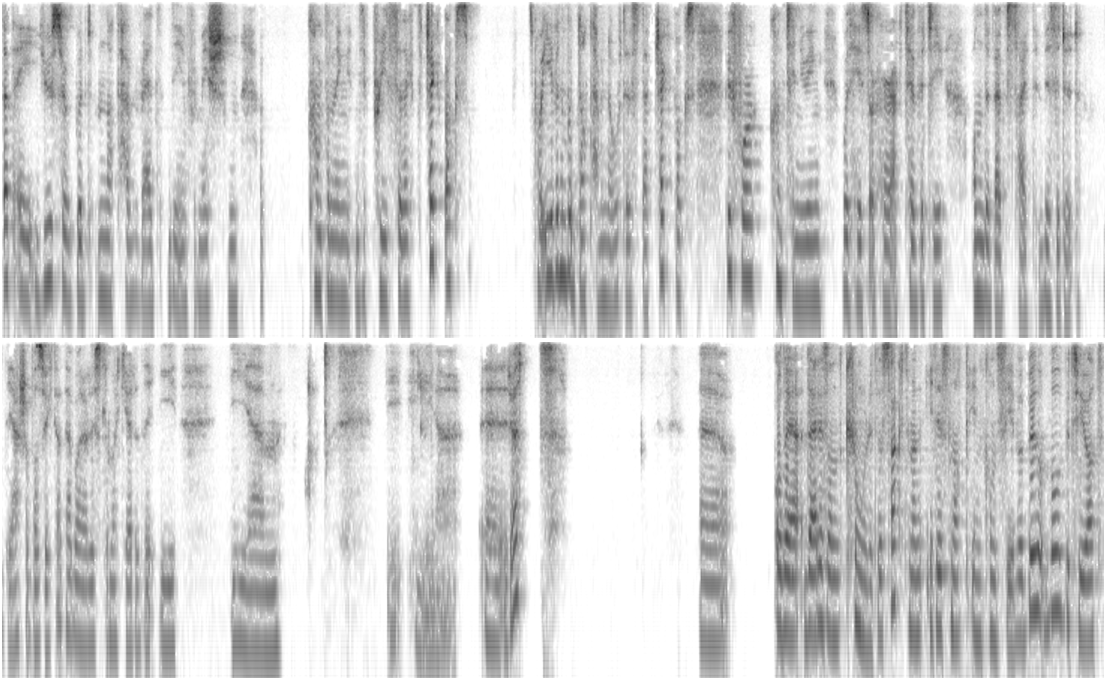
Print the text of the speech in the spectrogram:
that a user would not have read the information accompanying the pre-select checkbox or even would not have noticed that checkbox before continuing with his or her activity on the website visited. Det er såpass viktig at jeg bare har lyst til å markere det i, i, um, i, i uh, rødt. Uh, og det, det, er litt sånn kronglete sagt, men 'it is not inconceivable' betyr jo at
